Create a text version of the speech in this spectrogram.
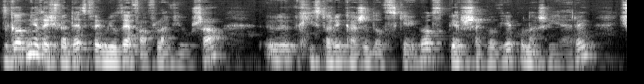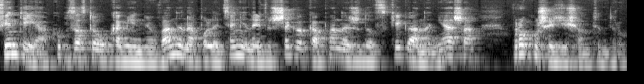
Zgodnie ze świadectwem Józefa Flawiusza, y, historyka żydowskiego z I wieku naszej ery, święty Jakub został ukamieniowany na polecenie najwyższego kapłana żydowskiego Ananiasza w roku 62.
